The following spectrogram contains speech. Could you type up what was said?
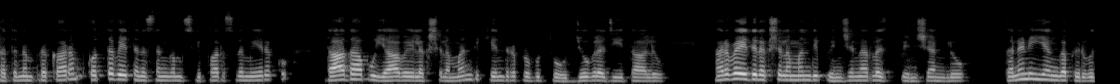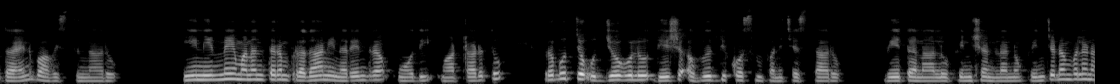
కథనం ప్రకారం కొత్త వేతన సంఘం సిఫార్సుల మేరకు దాదాపు యాభై లక్షల మంది కేంద్ర ప్రభుత్వ ఉద్యోగుల జీతాలు అరవై ఐదు లక్షల మంది పెన్షనర్ల పెన్షన్లు గణనీయంగా పెరుగుతాయని భావిస్తున్నారు. ఈ నిర్ణయం అనంతరం ప్రధాని నరేంద్ర మోదీ మాట్లాడుతూ ప్రభుత్వ ఉద్యోగులు దేశ అభివృద్ధి కోసం పనిచేస్తారు. వేతనాలు పెన్షన్లను పెంచడం వలన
